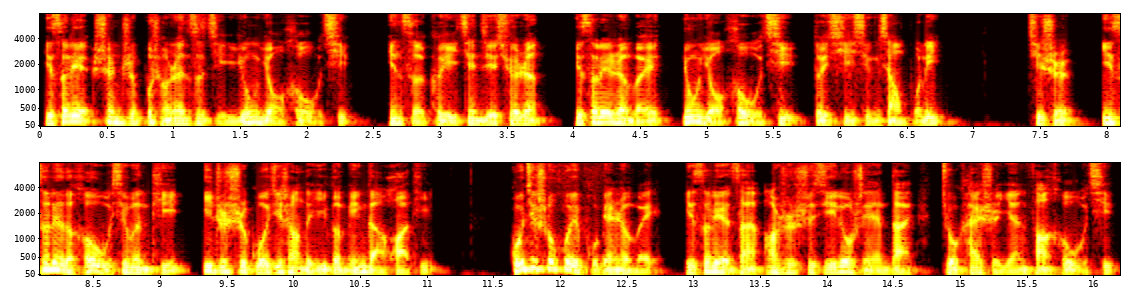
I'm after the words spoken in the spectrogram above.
以色列甚至不承认自己拥有核武器，因此可以间接确认，以色列认为拥有核武器对其形象不利。其实，以色列的核武器问题一直是国际上的一个敏感话题。国际社会普遍认为，以色列在二十世纪六十年代就开始研发核武器。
